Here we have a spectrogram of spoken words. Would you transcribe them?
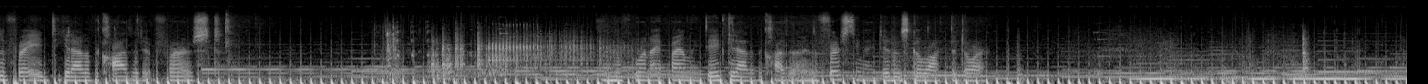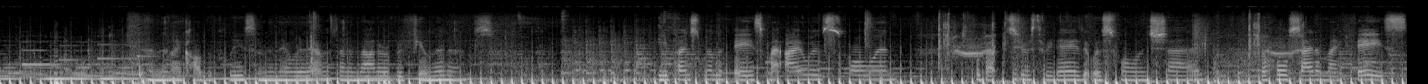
Afraid to get out of the closet at first. And when I finally did get out of the closet, I mean, the first thing I did was go lock the door. And then I called the police, and then they were there within a matter of a few minutes. He punched me on the face. My eye was swollen for about two or three days. It was swollen shut. The whole side of my face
